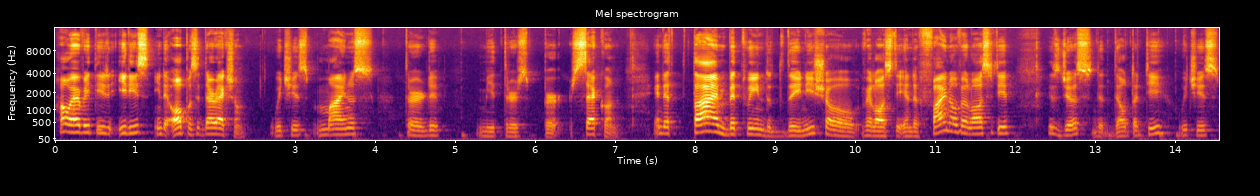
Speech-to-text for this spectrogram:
However, it is in the opposite direction, which is minus 30 meters per second. And the time between the, the initial velocity and the final velocity is just the delta t, which is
